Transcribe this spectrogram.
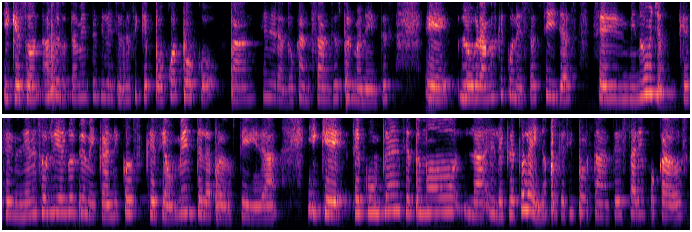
y que son absolutamente silenciosas y que poco a poco van generando cansancios permanentes, eh, logramos que con estas sillas se disminuyan, que se disminuyan esos riesgos biomecánicos, que se aumente la productividad y que se cumpla en cierto modo la, el decreto ley, ¿no? porque es importante estar enfocados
